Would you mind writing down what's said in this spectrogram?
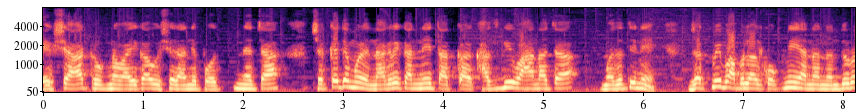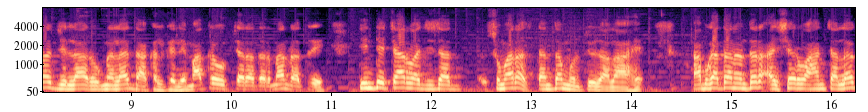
एकशे आठ रुग्णवाहिका उशिराने पोहोचण्याच्या शक्यतेमुळे नागरिकांनी तात्काळ खासगी वाहनाच्या मदतीने जखमी बाबूलाल कोकणी यांना नंदुरबार जिल्हा रुग्णालयात दाखल केले. मात्र उपचारादरम्यान रात्री तीन ते चार वाजेच्या सुमारास त्यांचा मृत्यू झाला आहे. अपघातानंतर ऐशर वाहन चालक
